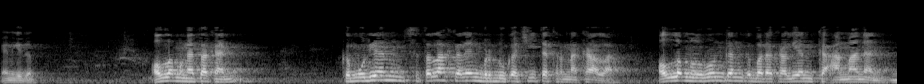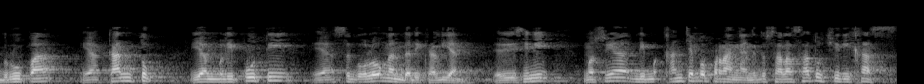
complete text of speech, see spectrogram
Kan gitu. Allah mengatakan kemudian setelah kalian berduka cita karena kalah, Allah menurunkan kepada kalian keamanan berupa ya kantuk yang meliputi ya segolongan dari kalian. Jadi di sini maksudnya di kancah peperangan itu salah satu ciri khas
